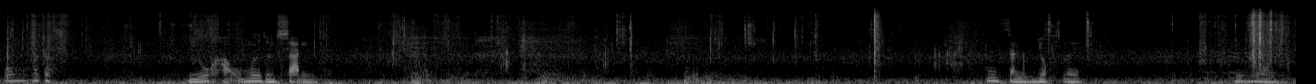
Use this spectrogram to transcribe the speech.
โอ้ตัวหิวเขามือจนสั่นสั่นหยกเลยนี่ไง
